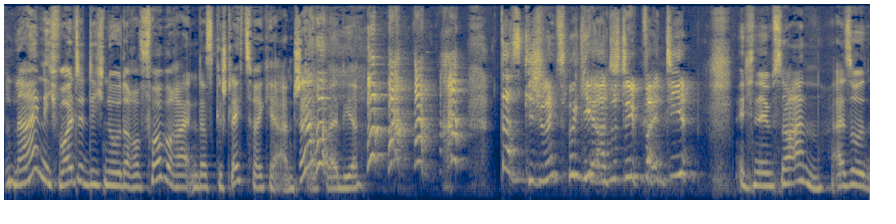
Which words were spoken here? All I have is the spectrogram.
Nein, ich wollte dich nur darauf vorbereiten, dass Geschlechtsverkehr ansteht bei dir. das Geschlechtsverkehr ansteht bei dir. Ich nehme es nur an. Also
